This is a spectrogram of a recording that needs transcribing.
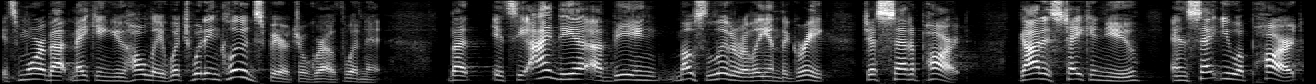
It's more about making you holy, which would include spiritual growth, wouldn't it? But it's the idea of being, most literally in the Greek, just set apart. God has taken you and set you apart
